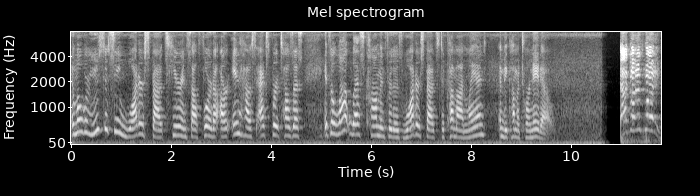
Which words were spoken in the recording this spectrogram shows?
And while we're used to seeing water spouts here in South Florida, our in-house expert tells us it's a lot less common for those water spouts to come on land and become a tornado. I go this way.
